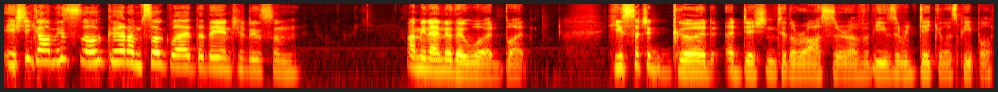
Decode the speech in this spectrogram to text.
Ishigami's so good. I'm so glad that they introduced him. I mean, I knew they would, but he's such a good addition to the roster of these ridiculous people.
